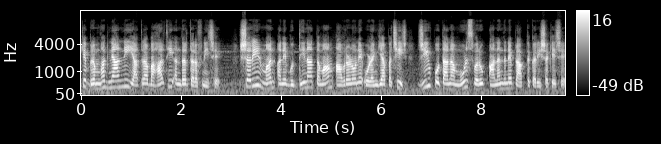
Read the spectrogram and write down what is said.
કે બ્રહ્મજ્ઞાનની યાત્રા બહારથી અંદર તરફની છે. શરીર, મન અને બુદ્ધિના તમામ આવરણોને ઓળંગ્યા પછી જ જીવ પોતાના મૂળ સ્વરૂપ આનંદને પ્રાપ્ત કરી શકે છે.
